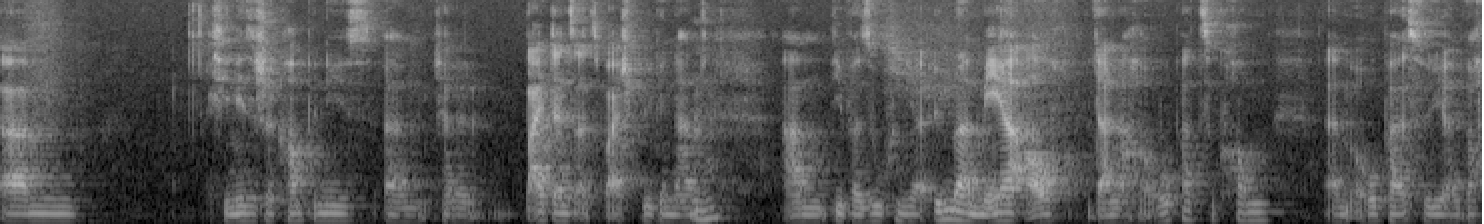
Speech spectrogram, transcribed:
ähm, chinesische Companies, ähm, ich hatte ByteDance als Beispiel genannt, mhm. ähm, die versuchen ja immer mehr auch dann nach Europa zu kommen. Ähm, Europa ist für die einfach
